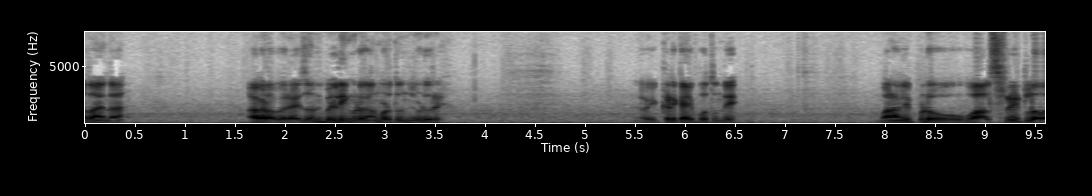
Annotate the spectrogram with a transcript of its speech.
అర్థమైందా? అక్కడ వెరైజోన్ బిల్డింగ్ కూడా కనబడుతుంది చూడురి ఇక్కడికి అయిపోతుంది. మనం ఇప్పుడు వాల్ స్ట్రీట్లో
